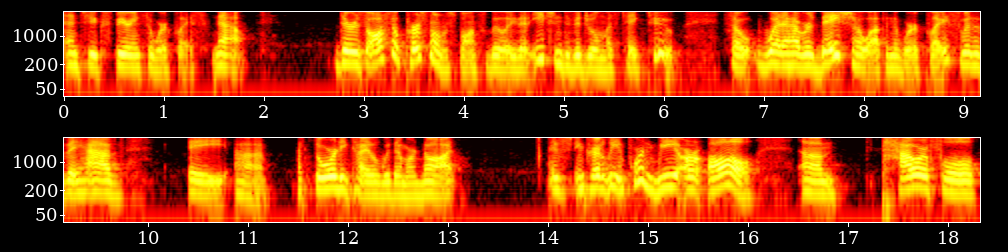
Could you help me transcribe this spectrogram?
and to experience the workplace. Now, there is also personal responsibility that each individual must take too. So, whatever they show up in the workplace, whether they have a uh, authority title with them or not, is incredibly important. We are all um, powerful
